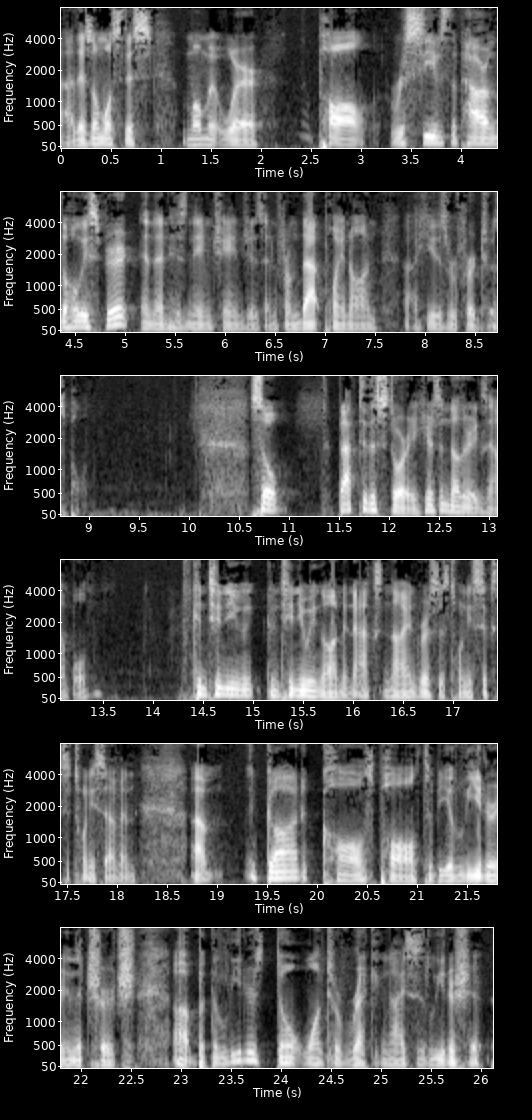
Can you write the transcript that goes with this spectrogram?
uh, there's almost this moment where Paul receives the power of the Holy Spirit, and then his name changes. And from that point on, uh, he is referred to as Paul. So, back to the story. Here's another example. Continuing, continuing on in Acts 9 verses 26 to 27. Um, God calls Paul to be a leader in the church, uh, but the leaders don't want to recognize his leadership.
